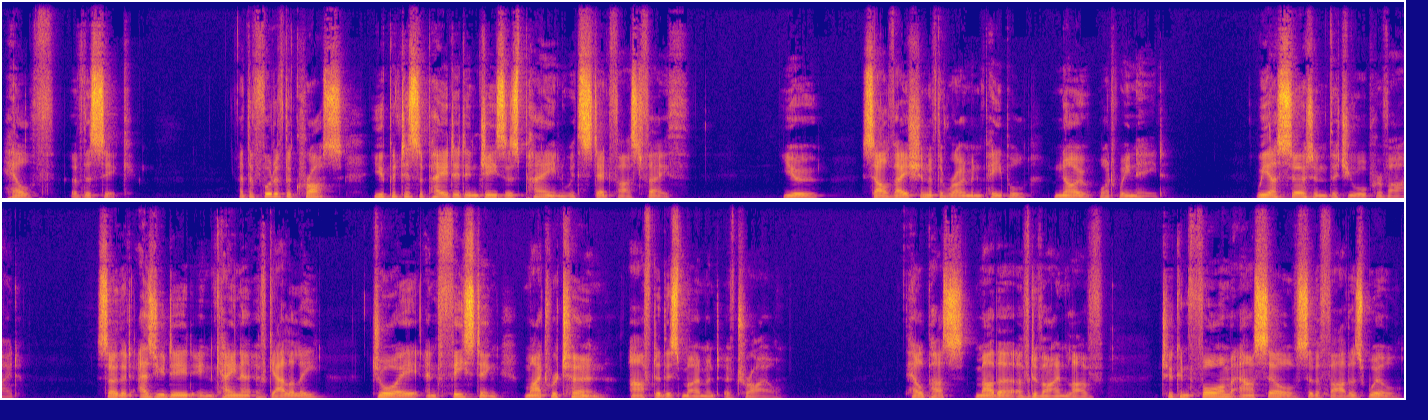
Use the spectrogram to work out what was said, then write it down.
health of the sick. At the foot of the cross, you participated in Jesus' pain with steadfast faith. You, salvation of the Roman people, know what we need. We are certain that you will provide, so that as you did in Cana of Galilee, joy and feasting might return after this moment of trial. Help us, Mother of Divine Love, to conform ourselves to the Father's will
